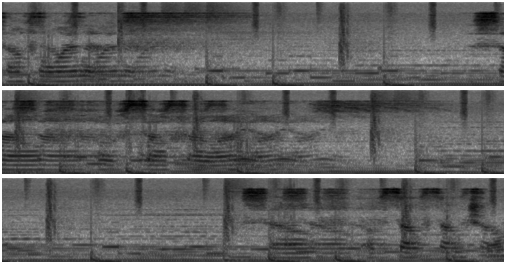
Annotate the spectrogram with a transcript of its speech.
self-awareness, the self of self-reliance, self of self-control,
